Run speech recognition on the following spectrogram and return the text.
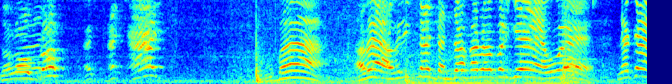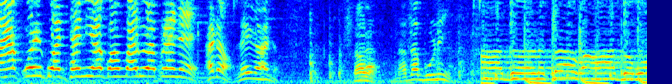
ચલો ઉપર ઊભા. હવે આવી રીતના ધંધો કરવો પડશે હવે નકર આ કોઈ ગોઠા નહીં આ કોમ વાળું આપણને. હાડો લઈ લો હાડો ચાલો દાદા બુણી. કાગળ કા વાગવો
